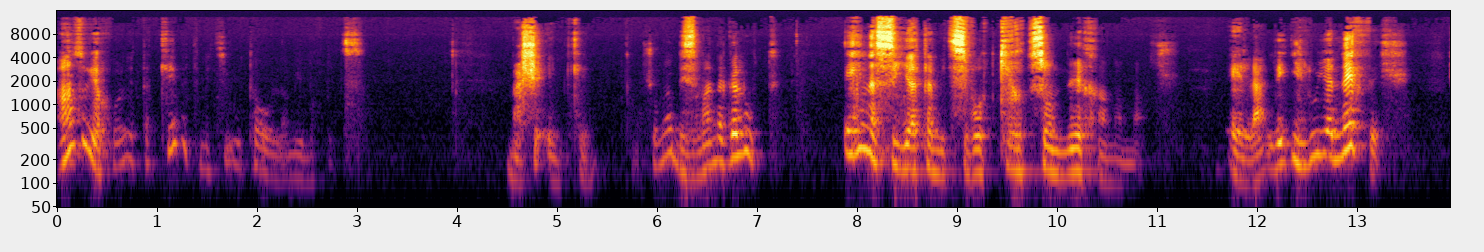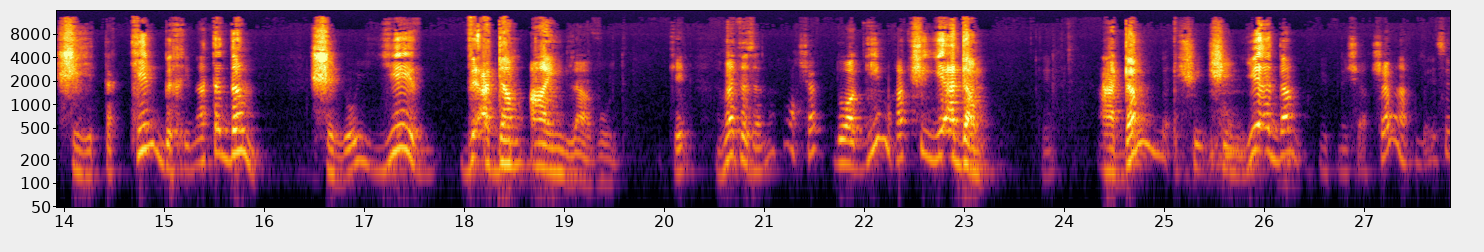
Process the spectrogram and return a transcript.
אז הוא יכול לתקן את מציאות העולם מבחוץ. מה שאין כן, שאומר, בזמן הגלות, אין עשיית המצוות כרצונך ממש, אלא לעילוי הנפש, שיתקן בחינת אדם, שלא יהיה ואדם אין לעבוד. כן? זאת אומרת, אז אנחנו עכשיו דואגים רק שיהיה אדם. כן? האדם, ש, שיהיה אדם, מפני שעכשיו אנחנו בעצם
